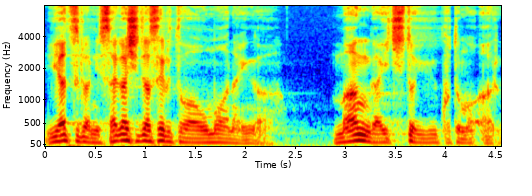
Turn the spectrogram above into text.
奴らに探し出せるとは思わないが万が一ということもある。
